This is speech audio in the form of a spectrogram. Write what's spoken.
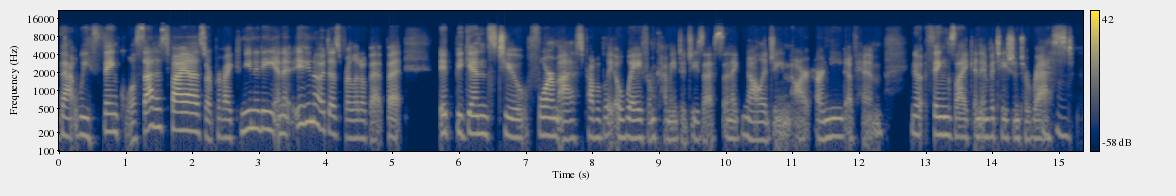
that we think will satisfy us or provide community. And it, it you know, it does for a little bit, but it begins to form us probably away from coming to Jesus and acknowledging our, our need of Him. You know, things like an invitation to rest, mm-hmm.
